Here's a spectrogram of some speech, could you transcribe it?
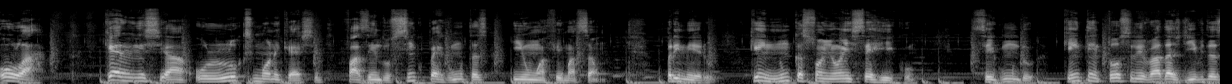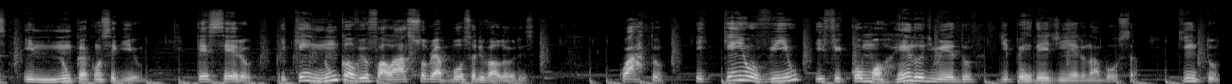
Olá! Quero iniciar o Lux Moneycast fazendo cinco perguntas e uma afirmação. Primeiro, quem nunca sonhou em ser rico? Segundo, quem tentou se livrar das dívidas e nunca conseguiu? Terceiro, e quem nunca ouviu falar sobre a bolsa de valores? Quarto, e quem ouviu e ficou morrendo de medo de perder dinheiro na bolsa? Quinto,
